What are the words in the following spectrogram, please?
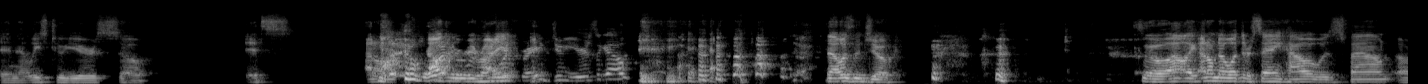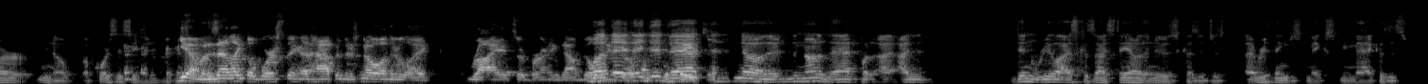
in at least two years, so it's I don't know. what? how to rewriting Fourth it. grade two years ago? that was the joke. So I like I don't know what they're saying, how it was found, or you know, of course they say Yeah, but is that like the worst thing that happened? There's no other like riots or burning down buildings. But they, they did that. and- and no, there- none of that. But I, I did, didn't realize because I stay out of the news because it just everything just makes me mad because it's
